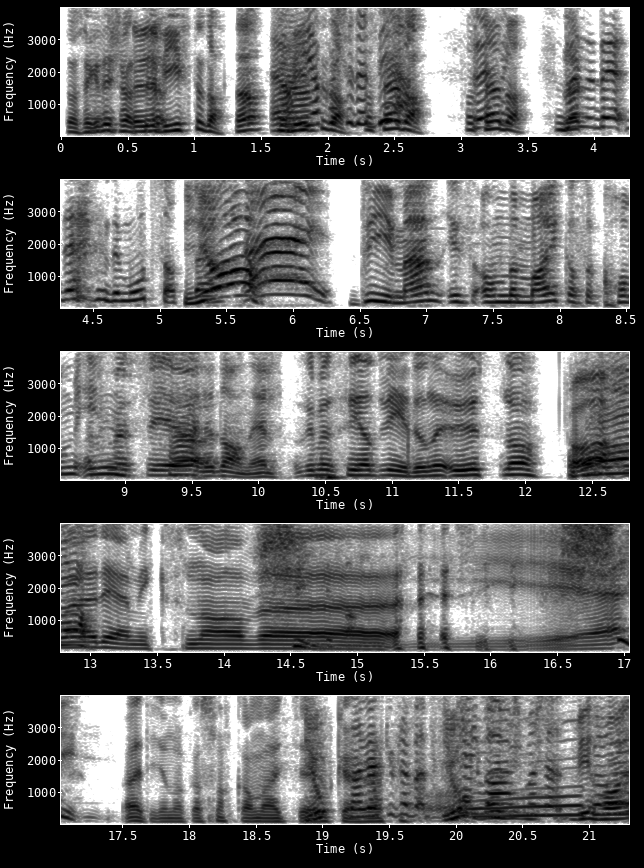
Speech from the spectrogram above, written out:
Du har sikkert ikke råd til det. Vis det, da. Ja. Ja, Vis det, da. se, da. Få se, da. Men det, det, det motsatte. Ja! Hey! D-man is on the mic. Altså, kom inn, si, kjære Daniel. Jeg skal bare si at videoen er ut nå. Med remixen av eh, Jeg vet ikke om dere har snakka om det. ikke Jo. Nei, vi har ikke prøvd. Jo, hva som vi har,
